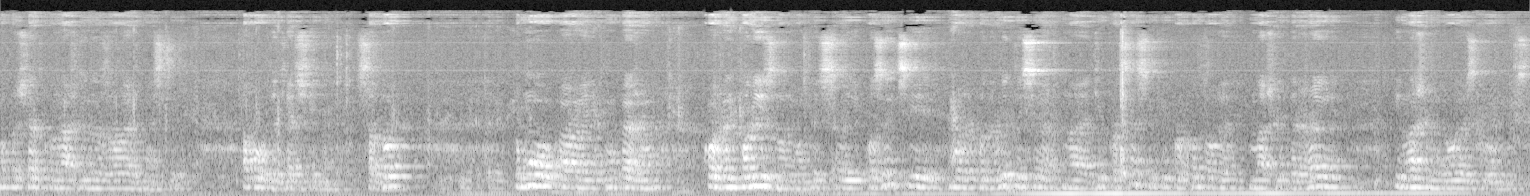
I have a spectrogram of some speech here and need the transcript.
на початку нашої незалежності, або в дитячий садок. Тому, е, як ми кажемо, кожен по-різному десь свої позиції може подивитися на ті процеси, які проходили в нашій державі і в нашій Миколаївській області.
